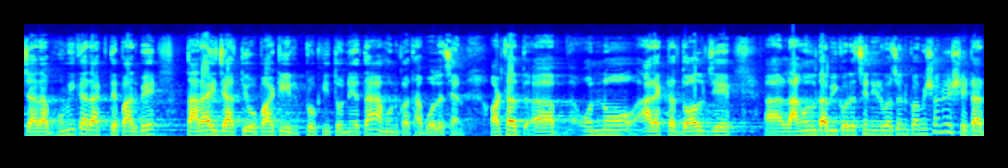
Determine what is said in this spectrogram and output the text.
যারা ভূমিকা রাখতে পারবে, তারাই জাতীয় পার্টির প্রকৃত নেতা, এমন কথা বলেছেন। অর্থাৎ অন্য আরেকটা দল যে লাঙল দাবি করেছে নির্বাচন কমিশনে, সেটার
